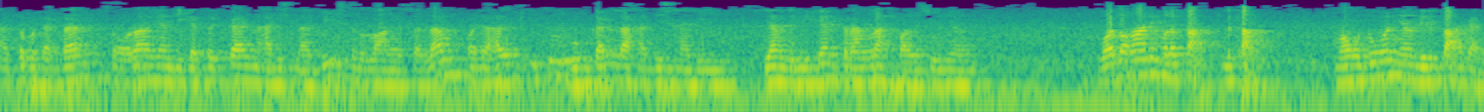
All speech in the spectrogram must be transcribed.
atau perkataan seorang yang dikatakan hadis Nabi sallallahu alaihi wasallam padahal itu bukanlah hadis Nabi yang demikian teranglah palsunya. Wadha'a ni meletak, letak. Maudhu'un yang diletakkan.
